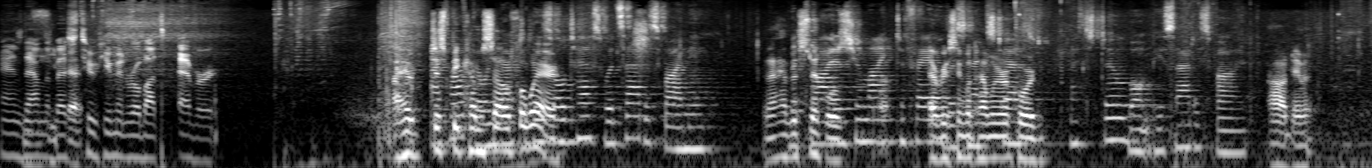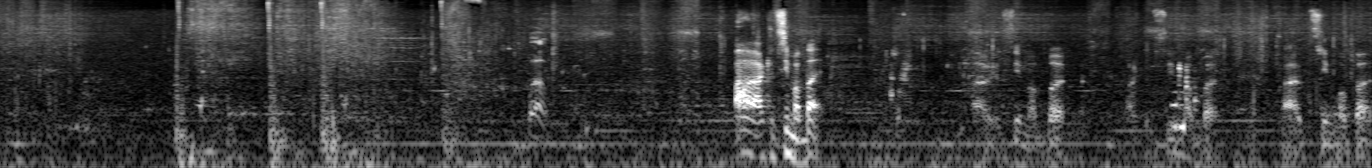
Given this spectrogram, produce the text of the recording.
Hands down the You best two human robots ever. I have just I become going back to self-aware, These old tests would satisfy me. and I have the But try sniffles as you might uh, every single time we record. test, I still won't be satisfied. Oh damn it! Whoa. Oh, I can see my butt. I can see my butt. I can see my butt. I can see more butt.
